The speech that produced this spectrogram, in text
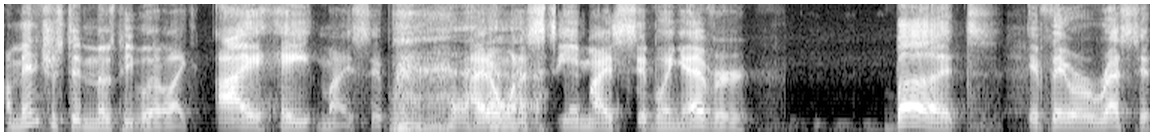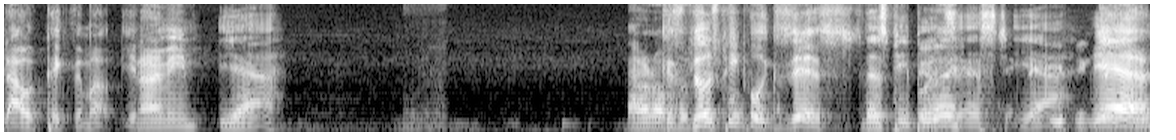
I'm interested in those people that are like, I hate my sibling. I don't want to see my sibling ever. But if they were arrested, I would pick them up. You know what I mean? Yeah, I don't know. Because those people exist. those people Do exist. You Yeah, Yeah.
